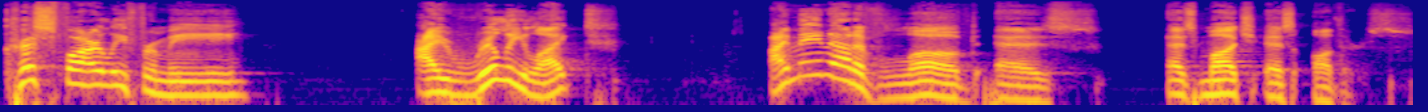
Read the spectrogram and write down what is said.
Chris Farley, for me, I really liked. I may not have loved as as much as others,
